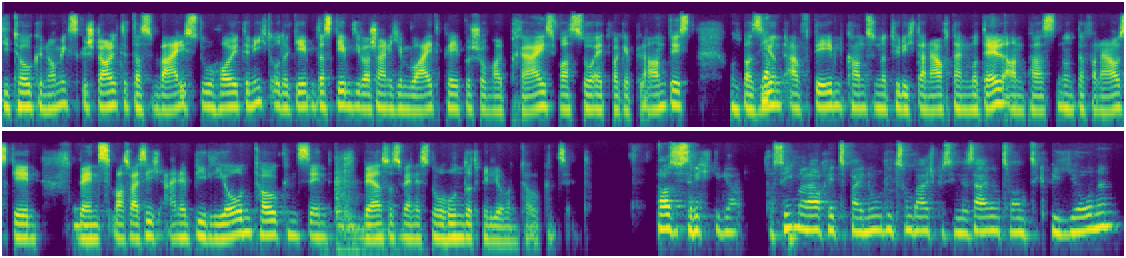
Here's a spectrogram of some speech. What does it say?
die Tokenomics gestaltet, das weißt du heute nicht oder geben, das geben sie wahrscheinlich im White Paper schon mal preis, was so etwa geplant ist. Und basierend ja. auf dem kannst du natürlich dann auch dein Modell anpassen und davon ausgehen, wenn es, was weiß ich, eine Billion Tokens sind versus wenn es nur 100 Millionen Tokens sind. Das ist richtig, ja. Das sieht man auch jetzt bei Nudel zum Beispiel, sind es 21 Billionen.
